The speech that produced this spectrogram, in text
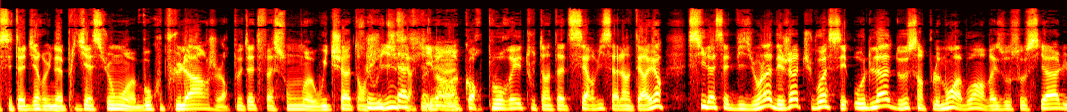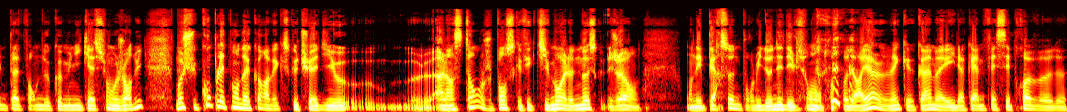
c'est-à-dire une application beaucoup plus large, alors peut-être façon WeChat en Chine, c'est-à-dire qu'il va incorporer tout un tas de services à l'intérieur. S'il a cette vision-là, déjà, tu vois, c'est au-delà de simplement avoir un réseau social, une plateforme de communication aujourd'hui. Moi, je suis complètement d'accord avec ce que tu as dit à l'instant. Je pense qu'effectivement, Elon Musk, déjà, on est personne pour lui donner des leçons d'entrepreneuriat. Le mec, quand il a quand même fait ses preuves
